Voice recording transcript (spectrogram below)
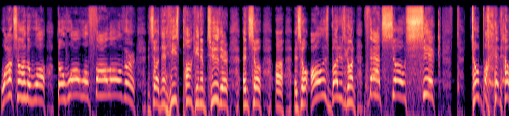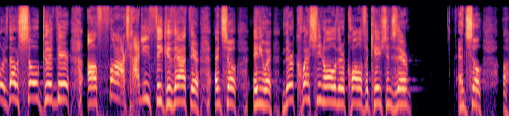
walks on the wall. The wall will fall over. And so and then he's punking him too there. And so, uh, and so all his buddies are going, that's so sick. Tobiah, that was that was so good there. Uh, Fox, how do you think of that there? And so, anyway, they're questioning all of their qualifications there. And so uh,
